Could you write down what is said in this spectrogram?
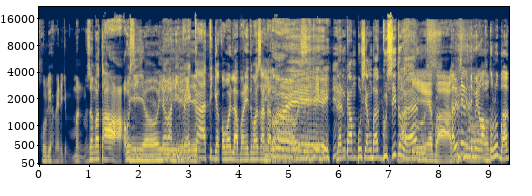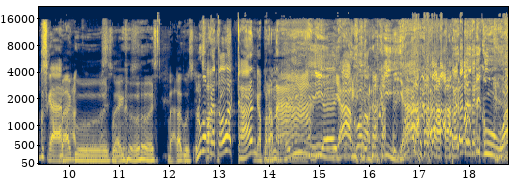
kuliah manajemen. Masa nggak tahu sih? Iya, iya, Dengan iya. IPK 3,8 itu masa nggak Iya. tahu sih? Dan kampus yang bagus itu kan. Iya, bagus. Tapi manajemen dong. waktu lu bagus kan? Bagus, bagus, bagus. Lu gak pernah telat kan? Nggak pernah. Iya, Iya, gua nggak Iya. Ternyata dari tadi gua.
